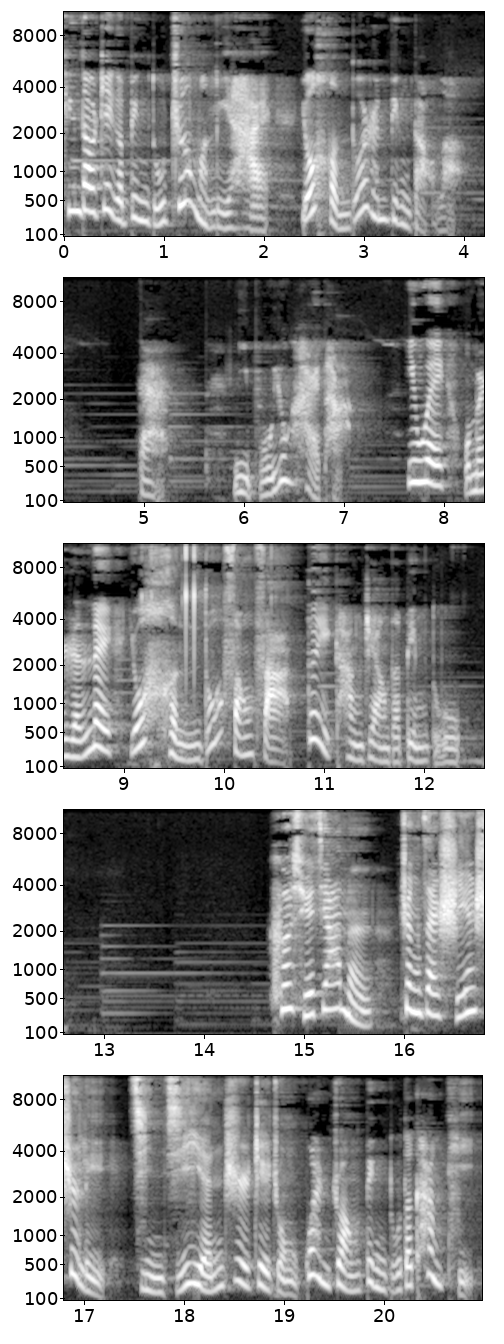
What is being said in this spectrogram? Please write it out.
听到这个病毒这么厉害，有很多人病倒了，但你不用害怕。因为我们人类有很多方法对抗这样的病毒，科学家们正在实验室里紧急研制这种冠状病毒的抗体。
